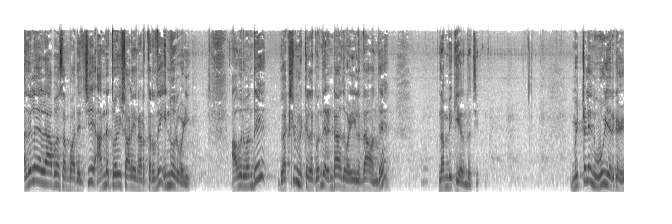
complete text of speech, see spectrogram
அதில் லாபம் சம்பாதிச்சு அந்த தொழிற்சாலையை நடத்துறது இன்னொரு வழி. அவர் வந்து லக்ஷ்மி மிட்டலுக்கு வந்து ரெண்டாவது வழியில் தான் வந்து நம்பிக்கை இருந்துச்சு. மிட்டலின் ஊழியர்கள்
